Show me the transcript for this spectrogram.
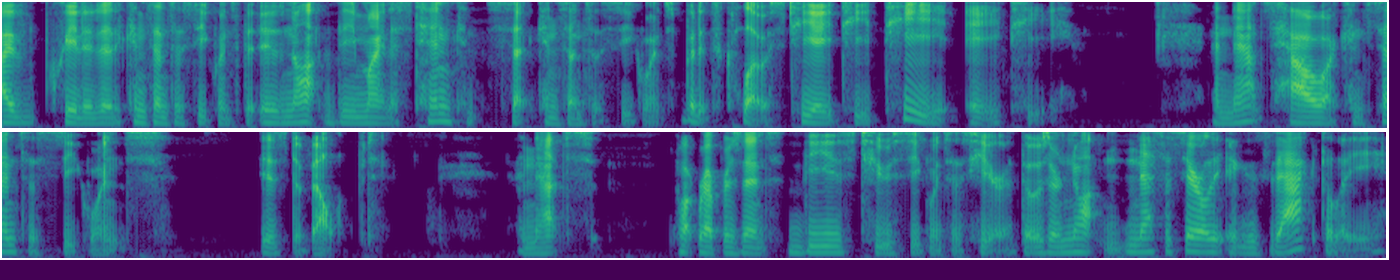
I've created a consensus sequence that is not the minus 10 set consensus sequence, but it's close, T-A-T-T-A-T. And that's how a consensus sequence is developed. And that's what represents these two sequences here. Those are not necessarily exactly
